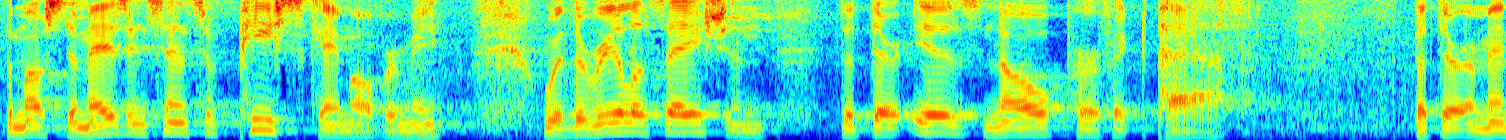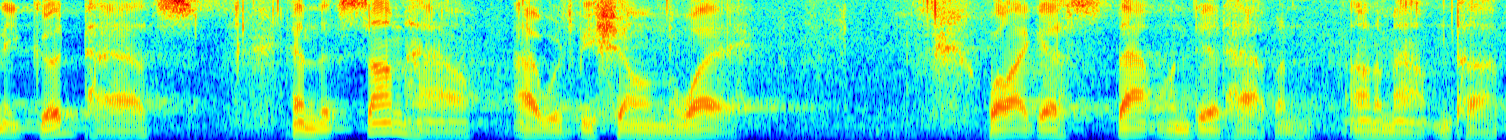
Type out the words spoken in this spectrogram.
The most amazing sense of peace came over me with the realization that there is no perfect path, but there are many good paths, and that somehow I would be shown the way. Well, I guess that one did happen on a mountaintop.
